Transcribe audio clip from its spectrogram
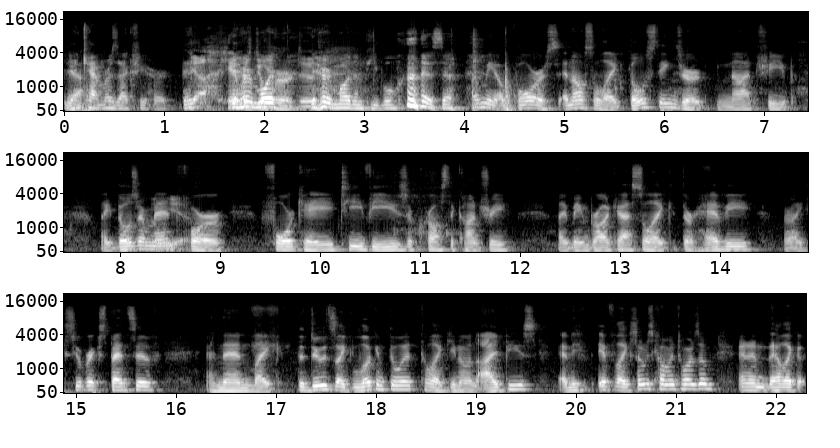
Yeah. and cameras actually hurt They- yeah, they cameras hurt do more hurt, they hurt more than people so I mean, of course, and also like those things are not cheap. Like those are oh, meant yeah. for 4K TVs across the country, like being broadcast. So like they're heavy, they're like super expensive, and then like the dude's like looking through it to like you know an eyepiece, and if, if like somebody's coming towards them, and then they have like, a,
